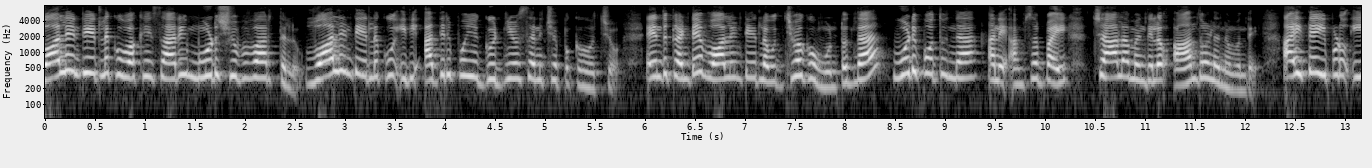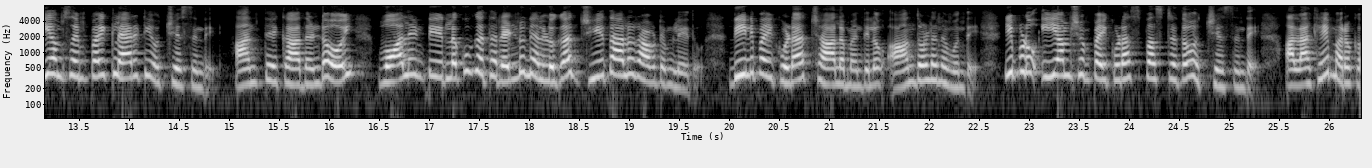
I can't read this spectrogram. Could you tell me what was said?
వాలంటీర్లకు ఒకేసారి మూడు శుభవార్తలు. వాలంటీర్లకు ఇది అదిరిపోయే గుడ్ న్యూస్ అని చెప్పుకోవచ్చు. ఎందుకంటే వాలంటీర్ల ఉద్యోగం ఉంటుందా? ఊడిపోతుందా? అనే అంశంపై చాలా మందిలో ఆందోళన ఉంది. అయితే ఇప్పుడు ఈ అంశంపై క్లారిటీ వచ్చేసింది. అంతేకాదండోయ్ వాలంటీర్లకు గత రెండు నెలలుగా జీతాలు రావటం లేదు. దీనిపై కూడా చాలా మందిలో ఆందోళన ఉంది. ఇప్పుడు ఈ అంశంపై కూడా స్పష్టత వచ్చేసింది. అలాగే మరొక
